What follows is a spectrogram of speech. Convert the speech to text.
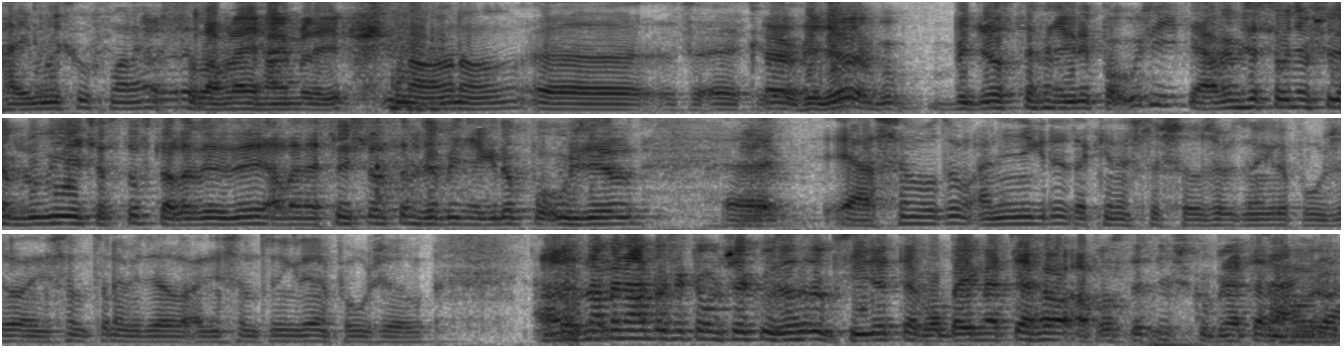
Heimlichův manévr. Slavný Heimlich. No, no. Uh, k... viděl, viděl jste ho někdy použít? Já vím, že se o něm všude mluví, je často v televizi, ale neslyšel jsem, že by někdo použil já jsem o tom ani nikdy taky neslyšel, že by to někdo použil, ani jsem to neviděl, ani jsem to nikdy nepoužil. Ale znamená to, že k tomu člověku zase přijdete, obejmete ho a prostě s ním škubnete tak, nahoru.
